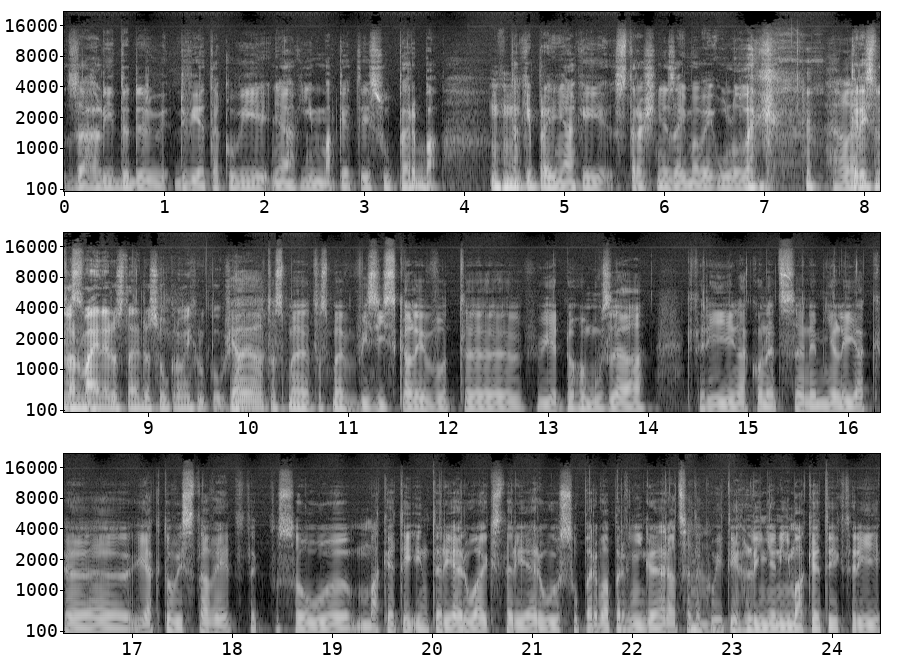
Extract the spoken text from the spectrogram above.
zahlídl dvě, dvě takové nějaký makety Superba. Mm-hmm. Taky prej nějaký strašně zajímavý úlovek, Hele, který se normálně jsme... nedostane do soukromých rukou. Že? Jo, jo, to jsme, to jsme vyzískali od uh, jednoho muzea, který nakonec neměli jak, eh, jak to vystavit, tak to jsou eh, makety interiéru a exteriéru Superba první generace, hmm. takový ty hliněný makety, který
